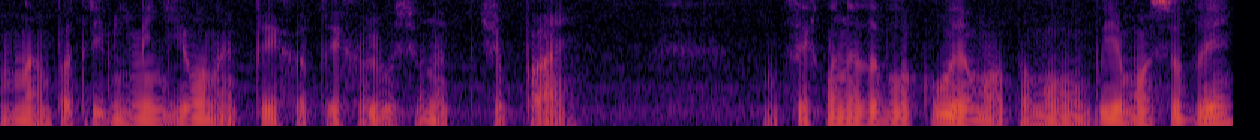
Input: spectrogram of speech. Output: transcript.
Нам потрібні міньйони. Тихо, тихо, Люсю не чіпай. Ну, Цих ми не заблокуємо, тому б'ємо сюди.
